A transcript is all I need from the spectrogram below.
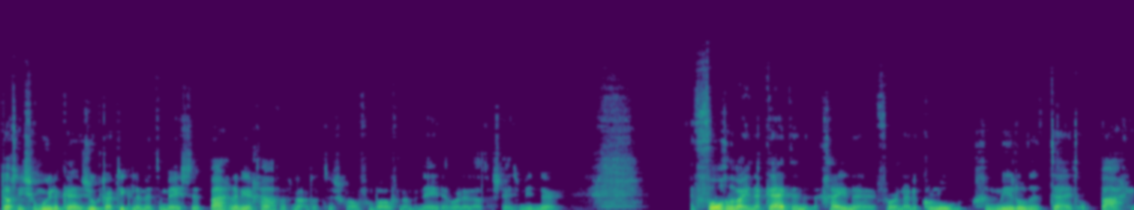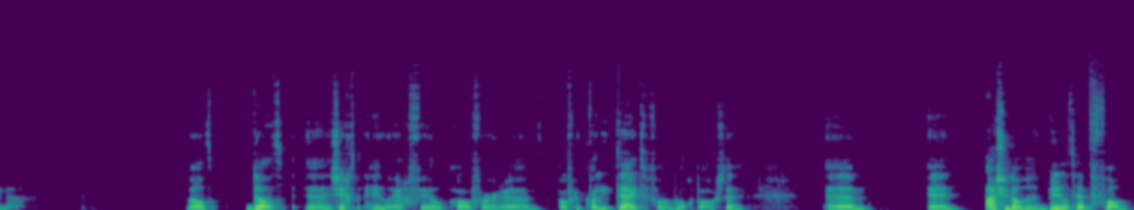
dat is niet zo moeilijk. Hè? Zoek artikelen met de meeste paginaweergaven. Nou, dat is gewoon van boven naar beneden worden dat er steeds minder. Het volgende waar je naar kijkt, en ga je voor naar de kolom gemiddelde tijd op pagina. Want dat uh, zegt heel erg veel over, uh, over de kwaliteit van een blogpost. Hè? Um, en als je dan een beeld hebt van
